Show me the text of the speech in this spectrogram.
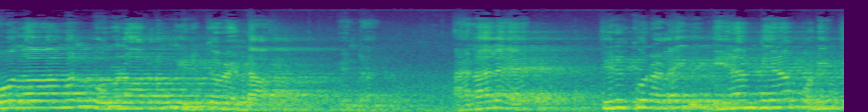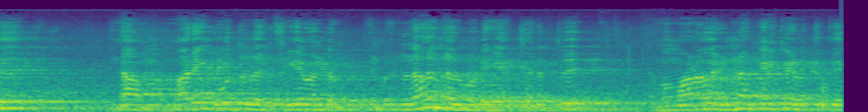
ஓதாமல் ஒரு நாளும் இருக்க வேண்டாம் என்றார். அதனால திருக்குறளை தினம் தினம் படித்து நாம் மறை ஓதுதல் செய்ய வேண்டும் என்பதுதான் நம்முடைய கருத்து. நம்ம மாணவர் இன்னும் கேட்கறதுக்கு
